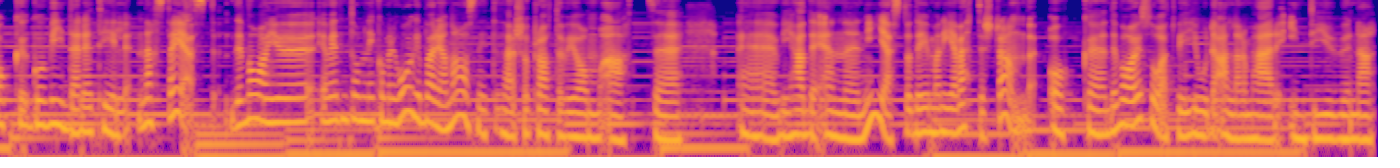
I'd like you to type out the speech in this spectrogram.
och går vidare till nästa gäst. Det var ju, jag vet inte om ni kommer ihåg i början av avsnittet här så pratade vi om att eh, eh vi hade en eh, ny gäst och det är Maria Wetterstrand. Och eh, det var ju så att vi gjorde alla de här intervjuerna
